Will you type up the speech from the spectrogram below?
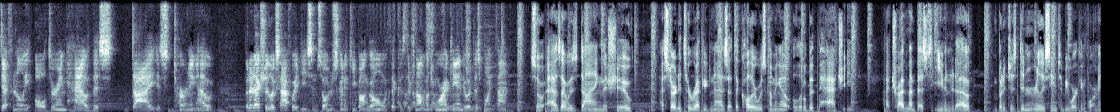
definitely altering how this dye is turning out, but it actually looks halfway decent, so I'm just gonna keep on going with it because there's not much more I can do at this point in time. So as I was dyeing the shoe, I started to recognize that the color was coming out a little bit patchy. I tried my best to even it out, but it just didn't really seem to be working for me.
